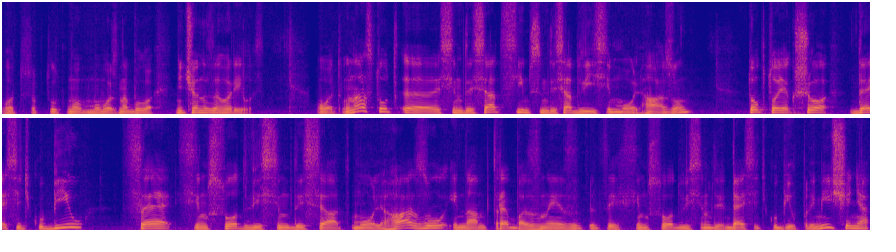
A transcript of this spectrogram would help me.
от, щоб тут можна було, нічого не загорілось. От, у нас тут е, 77-78 моль газу. Тобто, якщо 10 кубів, це 780 моль газу, і нам треба знизити цих 780 10 кубів приміщення.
